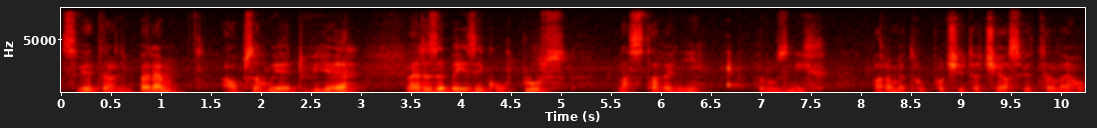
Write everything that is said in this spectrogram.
světelným perem a obsahuje dvě verze Basicu plus nastavení různých parametrů počítače a světelného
